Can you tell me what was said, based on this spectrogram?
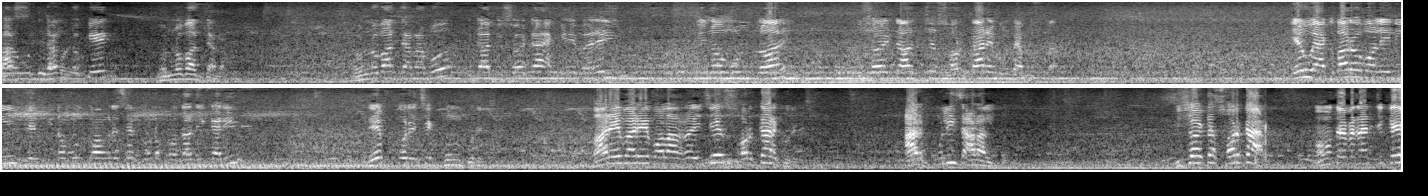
তার সিদ্ধান্তকে ধন্যবাদ জানাব। ধন্যবাদ জানাব এটা বিষয়টা একেবারেই তৃণমূল নয়। বিষয়টা হচ্ছে সরকার এবং ব্যবস্থা। কেউ একবারও বলেনি যে তৃণমূল কংগ্রেসের কোনো পদাধিকারী রেপ করেছে, খুন করেছে। বারে বারে বলা হয়েছে সরকার করেছে আর পুলিশ আড়াল করেছে। বিষয়টা সরকার। মমতা ব্যানার্জিকে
